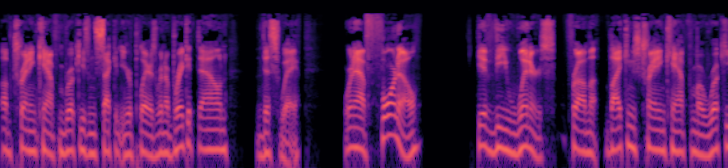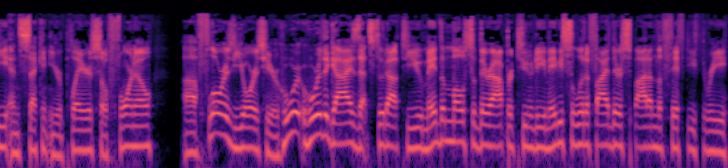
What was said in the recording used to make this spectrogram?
of training camp from rookies and second year players. We're going to break it down this way. We're going to have Forno give the winners from Vikings training camp from a rookie and second year players. So Forno, uh, floor is yours here. Who are, who are the guys that stood out to you, made the most of their opportunity, maybe solidified their spot on the 53?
